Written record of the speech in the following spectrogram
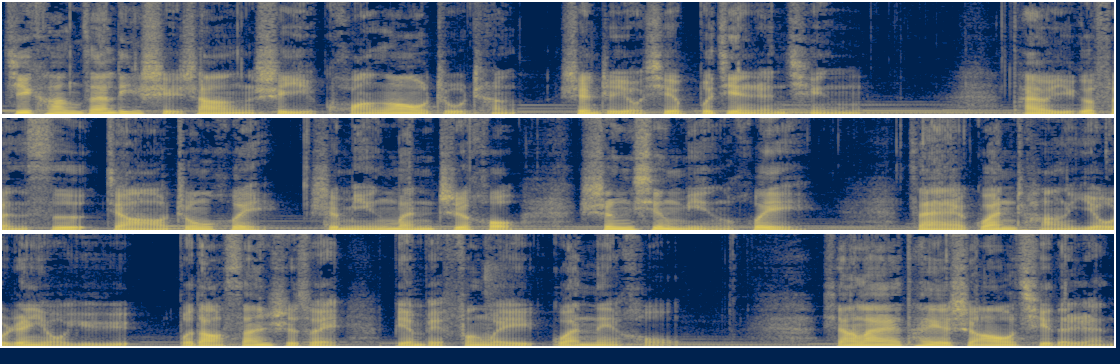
嵇康在历史上是以狂傲著称。甚至有些不近人情。他有一个粉丝叫钟会，是名门之后，生性敏慧，在官场游刃有余。不到三十岁便被封为关内侯。想来他也是傲气的人，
